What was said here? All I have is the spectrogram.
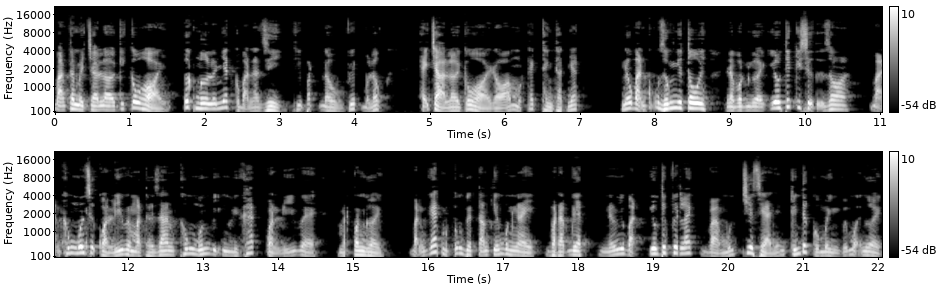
Bạn cần phải trả lời cái câu hỏi ước mơ lớn nhất của bạn là gì khi bắt đầu viết blog. Hãy trả lời câu hỏi đó một cách thành thật nhất. Nếu bạn cũng giống như tôi là một người yêu thích cái sự tự do, bạn không muốn sự quản lý về mặt thời gian, không muốn bị người khác quản lý về mặt con người, bạn ghét một công việc 8 tiếng một ngày và đặc biệt nếu như bạn yêu thích viết lách và muốn chia sẻ những kiến thức của mình với mọi người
